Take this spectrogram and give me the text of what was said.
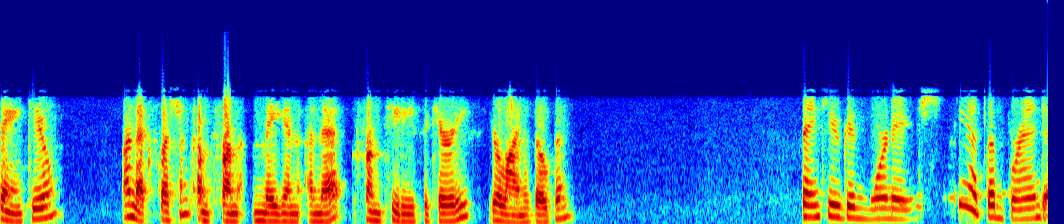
Thank you. Our next question comes from Meaghen Annett from TD Securities. Your line is open. Thank you. Good morning. Just looking at the brand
